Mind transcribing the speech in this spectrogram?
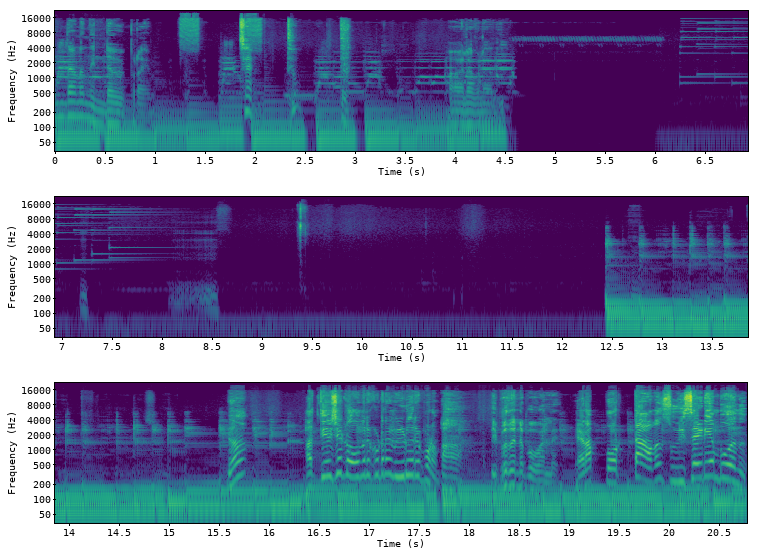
എന്താണ് നിന്റെ അഭിപ്രായം? അത്യാവശ്യം ഡോമിനെ കൂടെ വീട് വരെ പോണം. ഇപ്പൊ തന്നെ പോവല്ലേ? എടാ പൊട്ട അവൻ സൂയിസൈഡ് ചെയ്യാൻ പോവാന്ന്.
